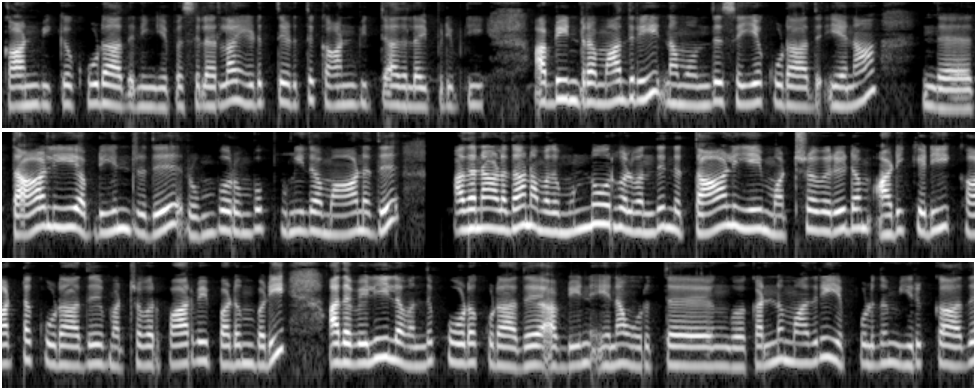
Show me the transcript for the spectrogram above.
காண்பிக்க கூடாது நீங்கள் இப்போ சிலர்லாம் எடுத்து எடுத்து காண்பித்து அதில் இப்படி இப்படி அப்படின்ற மாதிரி நம்ம வந்து செய்யக்கூடாது. ஏன்னா இந்த தாலி அப்படின்றது ரொம்ப ரொம்ப புனிதமானது. அதனால தான் நமது முன்னோர்கள் வந்து இந்த தாலியை மற்றவரிடம் அடிக்கடி காட்டக்கூடாது மற்றவர் பார்வைப்படும்படி அதை வெளியில் வந்து போடக்கூடாது அப்படின்னு. ஏன்னா ஒருத்தங்க கண்ணு மாதிரி எப்பொழுதும் இருக்காது.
